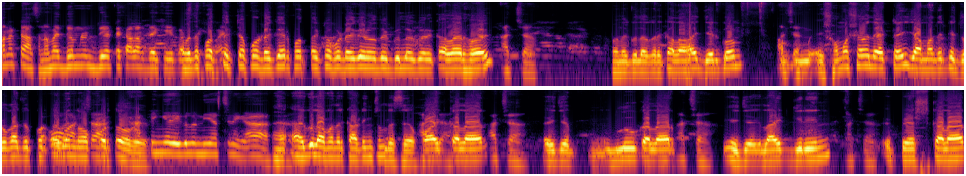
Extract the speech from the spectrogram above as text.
অনেকটা আছে না? ভাই দুই একটা কালার দেখি আমাদের প্রত্যেকটা প্রোডাক্টের প্রত্যেকটা প্রোডাক্টের অনেকগুলো করে কালার হয়। আচ্ছা। অনেকগুলো করে কালার যেরকম। উম, এই সমস্যা হলো একটাই যে আমাদেরকে যোগাযোগ করতে হবে নক করতে হবে। কাটিং এর এগুলো নিয়ে আসছে হ্যাঁ এগুলো আমাদের কাটিং চলতেছে। হোয়াইট আচ্ছা। কালার আচ্ছা। এই যে ব্লু কালার আচ্ছা। এই যে লাইট গ্রিন আচ্ছা। পেস্ট কালার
